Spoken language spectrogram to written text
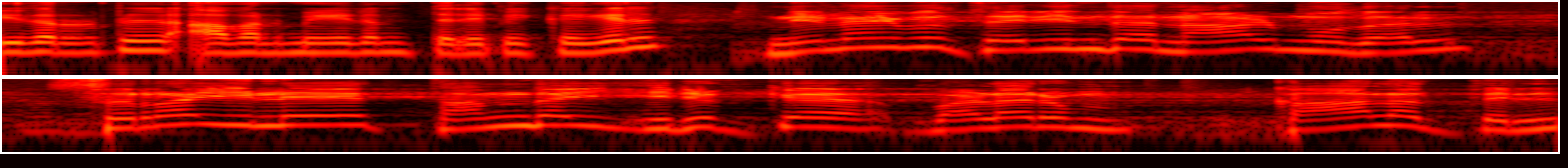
இது தொடர்பில் அவர் மேலும் தெரிவிக்கையில் நினைவு தெரிந்த நாள் முதல் சிறையிலே தந்தை இருக்க வளரும் காலத்தில்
